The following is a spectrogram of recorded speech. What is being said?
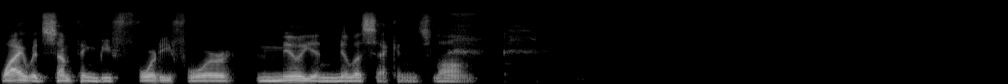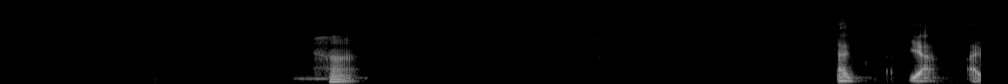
Why would something be 44 million milliseconds long? Huh. I, yeah, I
